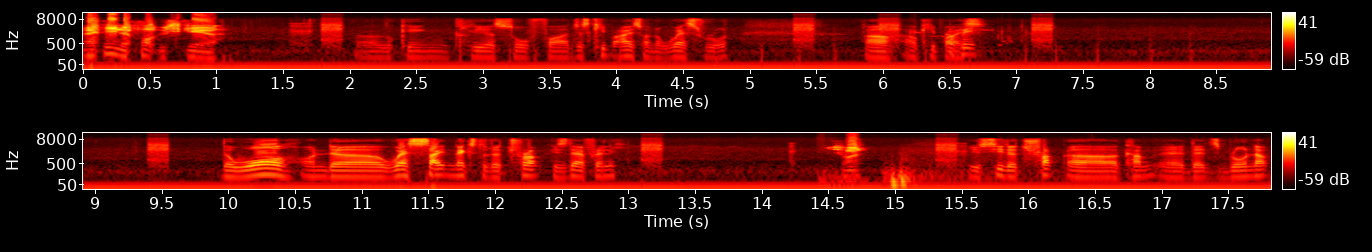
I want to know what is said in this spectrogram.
I think the fog is clear. Uh, looking clear so far. Just keep eyes on the west road. Uh, I'll keep Copy. eyes. The wall on the west side next to the truck, is that friendly? Which one? You see the truck uh, come uh, that's blown up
